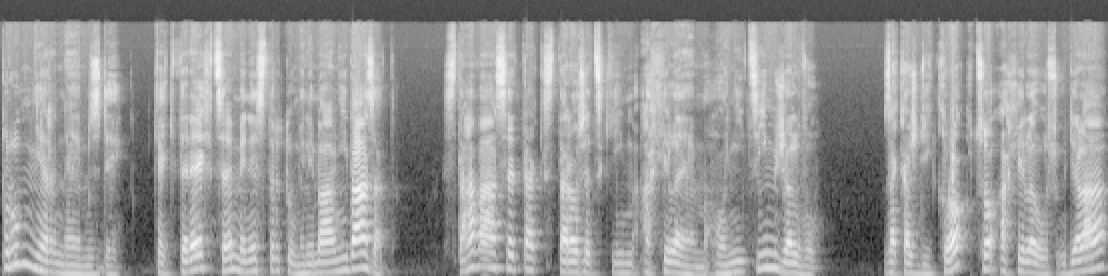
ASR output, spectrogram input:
průměrné mzdy, ke které chce ministr tu minimální vázat. Stává se tak starořeckým Achillem honícím želvu. Za každý krok, co Achilleus udělá,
